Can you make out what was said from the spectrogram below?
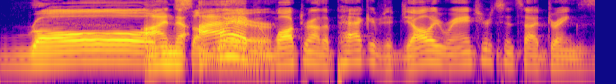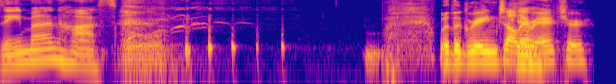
wrong. I know. Somewhere. I haven't walked around the package of Jolly Rancher since I drank Zima in high school. with a green Jolly Yeah. Rancher.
